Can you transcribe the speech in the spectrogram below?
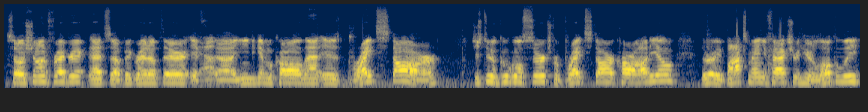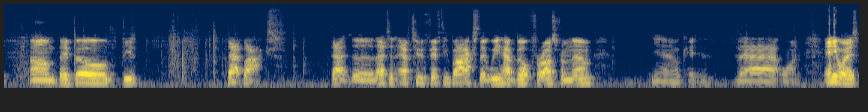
So Sean Frederick, that's a big red up there. If Yeah. uh, you need to give him a call, that is Bright Star. Just do a Google search for Bright Star Car Audio. They're a box manufacturer here locally. Um, they build these that box. That the that's an F two fifty box that we have built for us from them. Yeah, okay, that one. Anyways,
